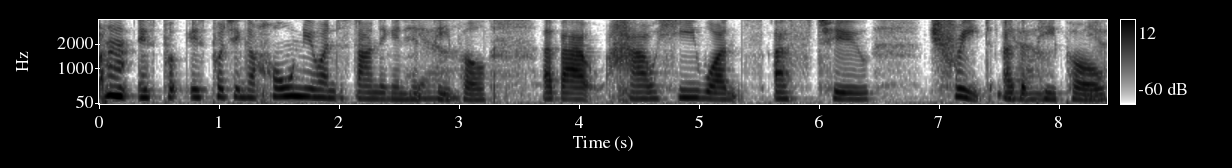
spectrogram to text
is put is putting a whole new understanding in his Yeah. people about how he wants us to treat other Yeah, people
